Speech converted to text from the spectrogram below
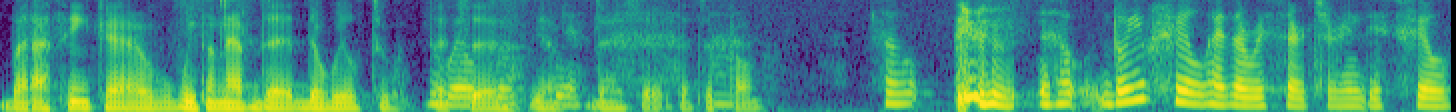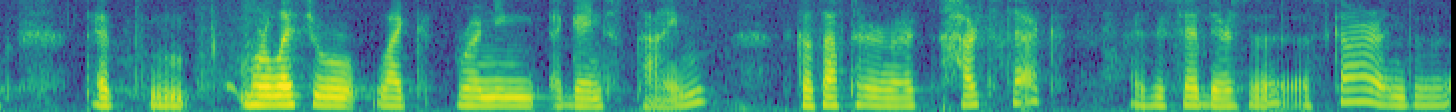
but I think uh, we don't have the, the will to. The that's will a, to, Yeah, yeah. that's a, that's a Ah. problem. So, so do you feel as a researcher in this field that more or less you're like running against time? Because after a heart- attack, as you said, there's a, a scar and uh,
